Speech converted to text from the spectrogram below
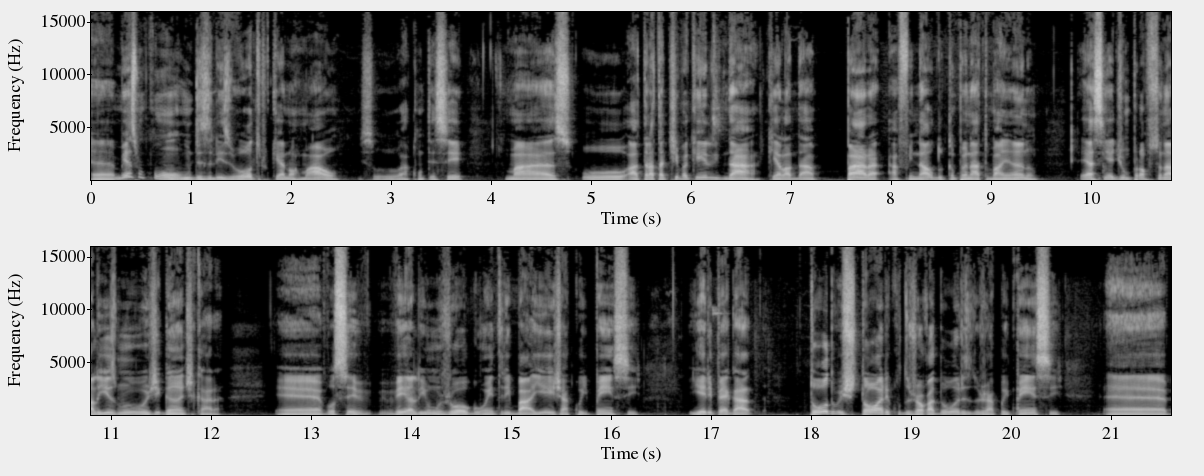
é, mesmo com um deslize ou outro, que é normal isso acontecer, mas o, a tratativa que ele dá, que ela dá para a final do Campeonato Baiano, é assim, é de um profissionalismo gigante, cara. É, você vê ali um jogo entre Bahia e Jacuipense e ele pegar todo o histórico dos jogadores do Jacuipense, é,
